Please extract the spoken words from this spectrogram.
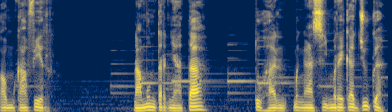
kaum kafir. Namun ternyata Tuhan mengasihi mereka juga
